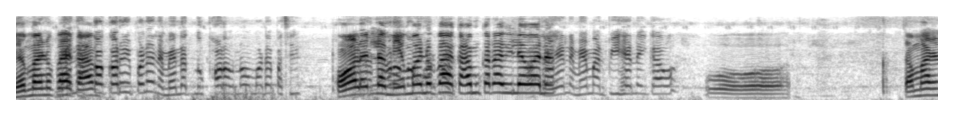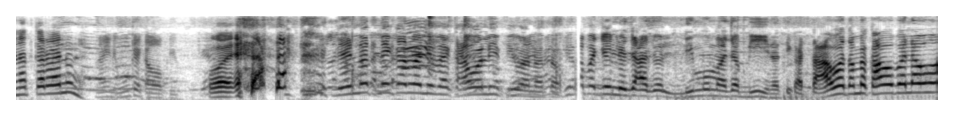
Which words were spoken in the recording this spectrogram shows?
મહેમાનો પાસે કામ કરવી પડે ને મહેનતનું ફળ ન મળે પછી. ફળ એટલે મહેમાનો પાસે કામ કરાવી લેવાના. એને મહેમાન પીહે નહીં કાવો ઓહો. તમારે નથી કરવાનું ને? નહીં હું કે કાવો પીવું. ઓય. મહેનત નહીં કરવાની ભાઈ કાવો લઈ પીવાનો તો. પછી લેજો આ જો લીંબુમાં જો બી નથી કાઢતા આવો તમે કાવો બનાવો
